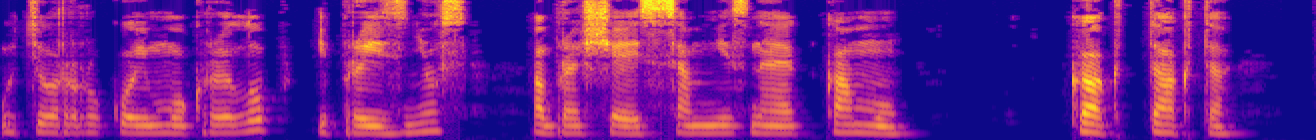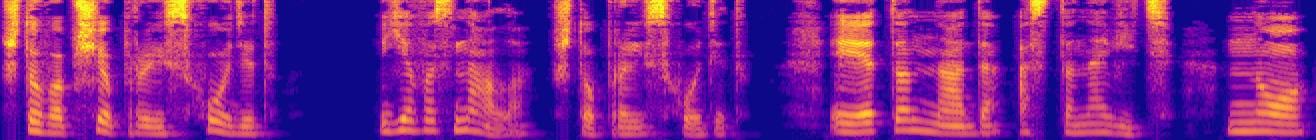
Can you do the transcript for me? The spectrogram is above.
утер рукой мокрый лоб и произнес, обращаясь сам не зная к кому. «Как так-то? Что вообще происходит?» Ева знала, что происходит, и это надо остановить. Но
